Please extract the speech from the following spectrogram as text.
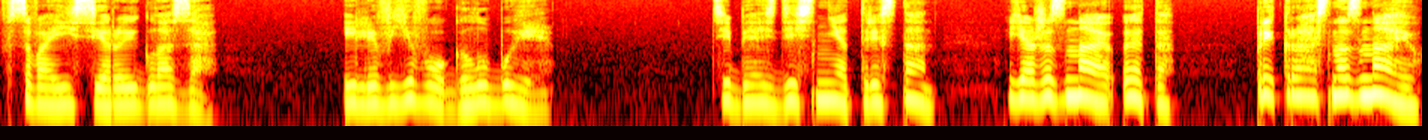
в свои серые глаза. Или в его голубые. «Тебя здесь нет, Тристан. Я же знаю это. Прекрасно знаю».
